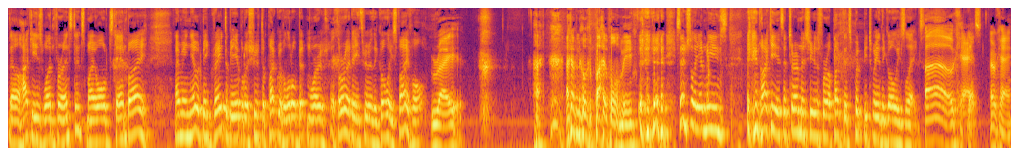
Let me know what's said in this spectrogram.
Now, hockey's one, for instance, my old standby. I mean, it would be great to be able to shoot the puck with a little bit more authority through the goalie's five hole. Right. I don't know what five hole means. Essentially, it means in hockey, it's a term that's used for a puck that's put between the goalie's legs. Oh, okay. Yes. Okay.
